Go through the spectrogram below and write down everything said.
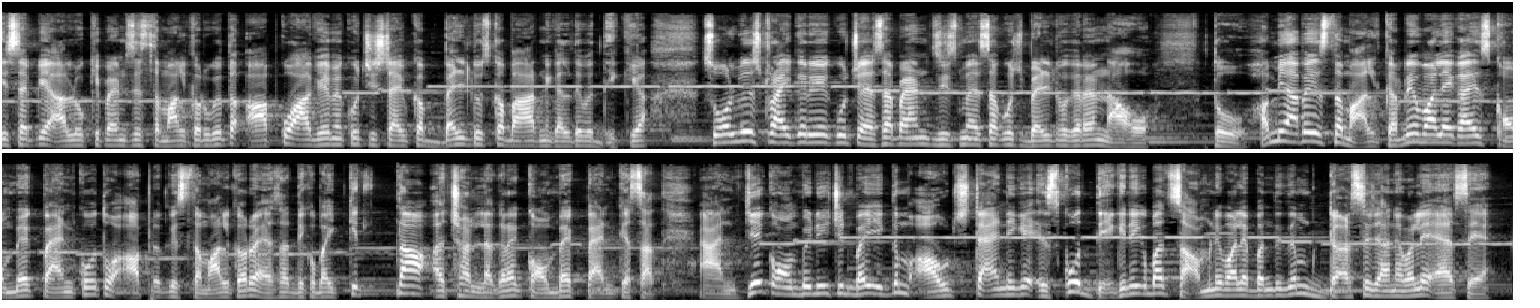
इस टाइप के आलू के पैंट्स इस्तेमाल करोगे तो आपको आगे में कुछ इस टाइप का बेल्ट उसका बाहर निकलते हुए दिख गया। सो ऑलवेज ट्राई करिए कुछ ऐसा पैंट जिसमें ऐसा कुछ बेल्ट वगैरह ना हो। तो हम यहाँ पे इस्तेमाल करने वाले का इस कॉम्बैक पैंट को तो आप लोग इस्तेमाल करो ऐसा देखो भाई कितना अच्छा लग रहा है कॉम्बैक पैंट के साथ। एंड ये कॉम्बिनेशन भाई एकदम आउटस्टैंडिंग है इसको देखने के बाद सामने वाले बंदे एकदम डर से जाने वाले ऐसे हैं।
